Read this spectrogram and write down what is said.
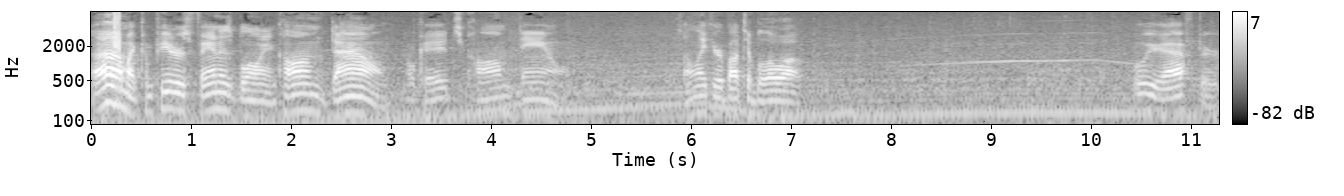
Ah, my computer's fan is blowing. Calm down. Okay, it's calm down. Sound like you're about to blow up. Who are you after?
